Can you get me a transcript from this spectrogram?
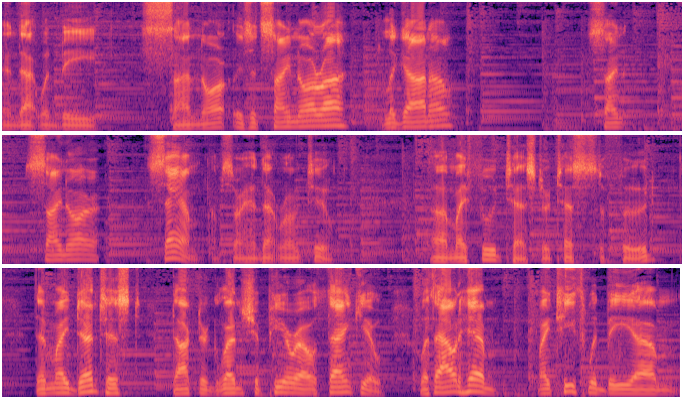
and that would be Sonora. Is it Sinora Legano? Sin- Sinora Sam. I'm sorry, I had that wrong too. Uh, my food tester tests the food. Then my dentist, Dr. Glenn Shapiro, thank you. Without him, my teeth would be um,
